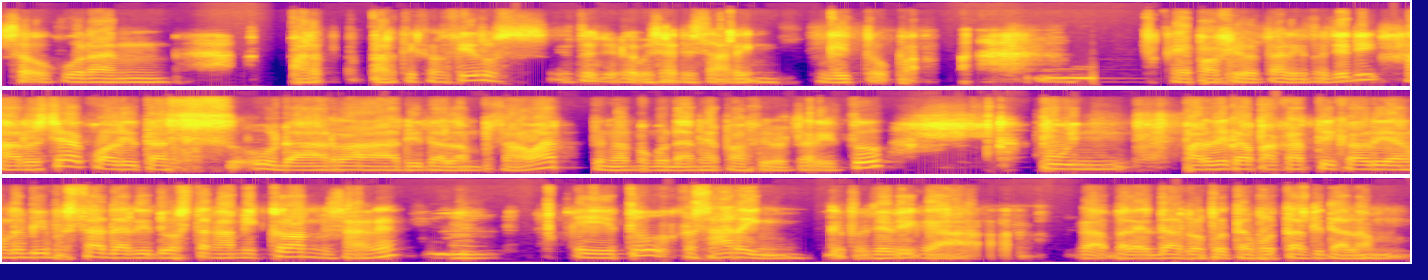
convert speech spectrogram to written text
seukuran part partikel virus itu juga bisa disaring gitu pak. HEPA filter itu. Jadi harusnya kualitas udara di dalam pesawat dengan penggunaan HEPA filter itu punya partikel-partikel yang lebih besar dari dua setengah mikron misalnya hmm. itu kesaring gitu. Jadi nggak nggak beredar berputar-putar di dalam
